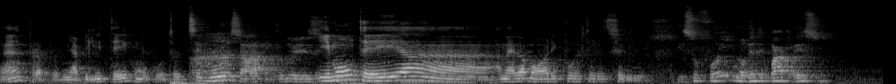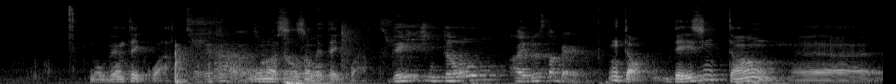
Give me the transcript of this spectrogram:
né? Pra, pra- me habilitei como corretor de seguros Ah, tá, tem tudo isso. e montei a, a Mega Mori Corretora de Seguros. Isso foi em 94, é isso? 94. 94. 1994. Então, desde então, a empresa está aberta. Então, desde então, é,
